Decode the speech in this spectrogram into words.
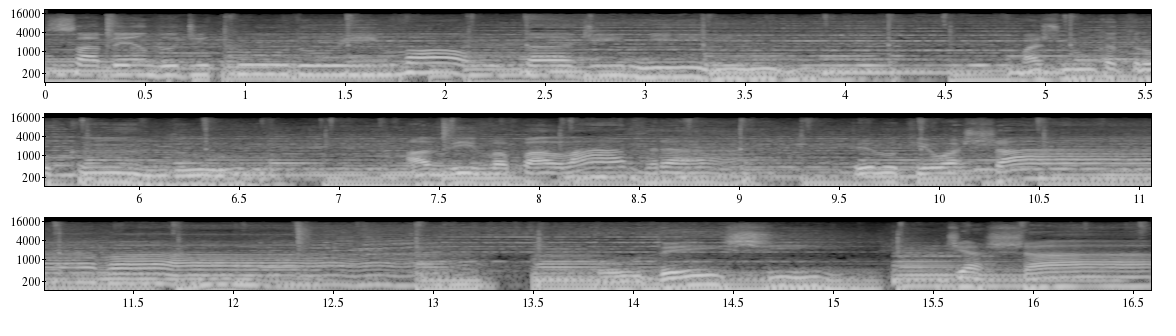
sabendo de tudo em volta de mim, mas nunca trocando a viva palavra pelo que eu achava. Ou deixe de achar.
